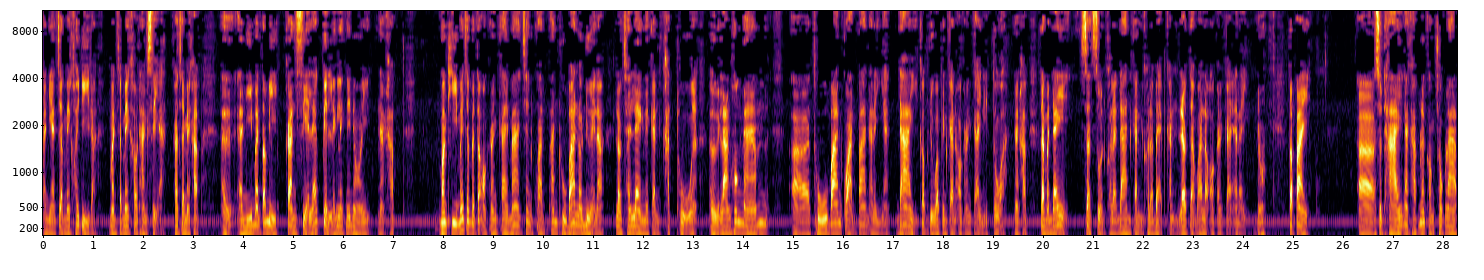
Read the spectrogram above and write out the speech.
อันนี้จะไม่ค่อยดีละมันจะไม่เข้าทางเสียเข้าใจไหมครับเอออันนี้มันต้องมีการเสียแลกเปลี่ยนเล็กๆน้อยๆนะครับ บางทีไม่จำเป็นต้องออกกำลังกายมาก เช่นกวาดบ้านถูบ้านเราเหนื่อยแล้ว เราใช้แรงในการขัดถูอะเออล้างห้องน้ำอ่า ถูบ้านกวาดบ้านอะไรเงี้ยได้ก็ถือว่าเป็นการออกกำลังกายในตัวนะครับ แต่มันได้สัดส่วนคนละด้านกันคนละแบบกัน แล้วแต่ว่าเราออกกำลังกายอะไรเนาะต่อไปอสุดท้ายนะครับเรื่องของโชคลาภ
